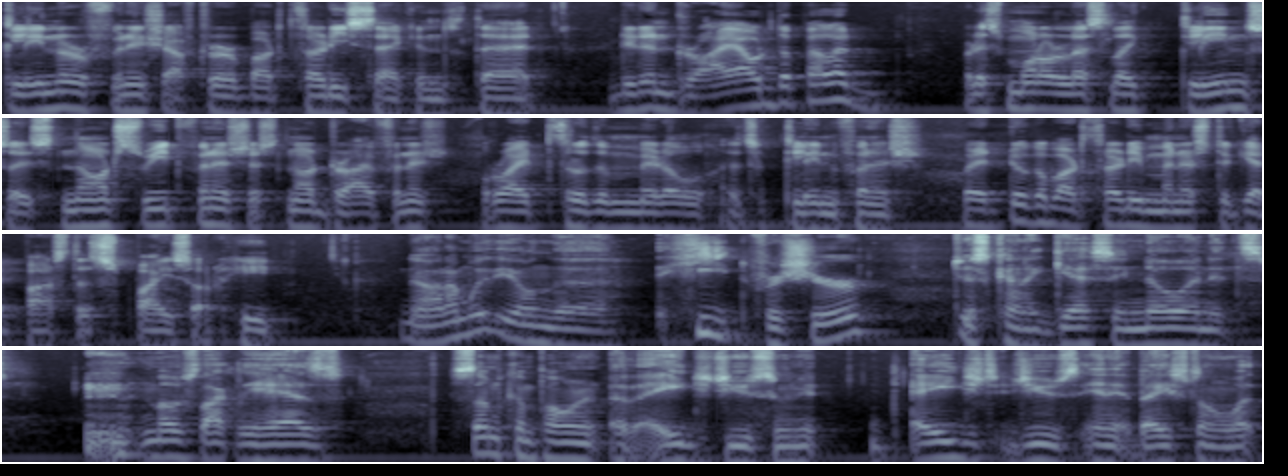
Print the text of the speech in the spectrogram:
cleaner finish after about 30 seconds that didn't dry out the palate but it's more or less like clean. So it's not sweet finish it's not dry finish. Right through the middle it's a clean finish. But it took about 30 minutes to get past the spice or heat. No, and I'm with you on the heat for sure. Just kind of guessing, knowing it's most likely has some component of aged juice in it, aged juice in it, based on what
